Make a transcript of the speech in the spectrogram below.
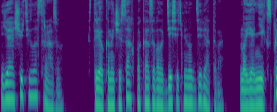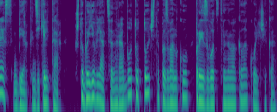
я ощутила сразу. Стрелка на часах показывала 10 минут девятого. Но я не экспресс Берг Дикельтарк, чтобы являться на работу точно по звонку производственного колокольчика.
